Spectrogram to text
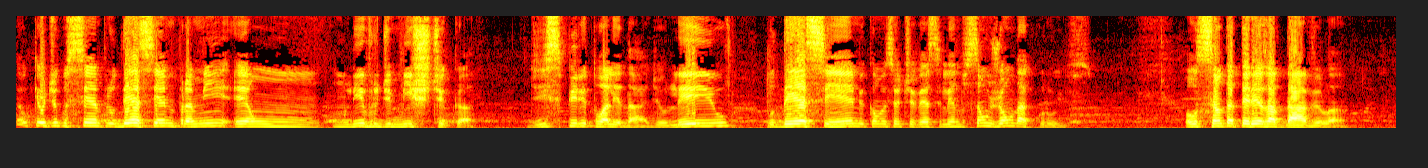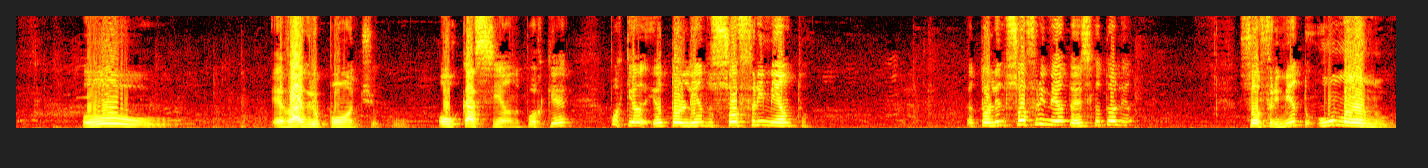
É o que eu digo sempre, o DSM para mim é um, um livro de mística, de espiritualidade. Eu leio o DSM como se eu estivesse lendo São João da Cruz ou Santa Teresa d'Ávila, ou Evagrio Pontico, ou Cassiano. Por quê? Porque eu estou lendo sofrimento. Eu estou lendo sofrimento, é isso que eu estou lendo. Sofrimento humano,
